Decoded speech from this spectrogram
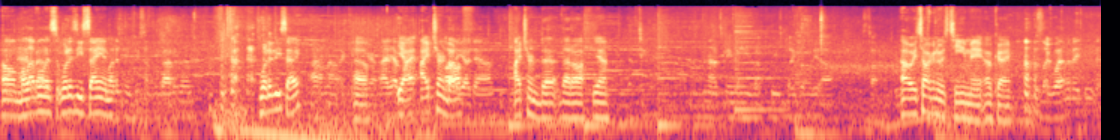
Oh, malevolence. What is he saying? Why doesn't he do something about it then? What did he say? I don't know. I can't Oh. hear him. I'd Yeah, I- I turned off. down. I turned that, that off. Yeah. Now it's me, but please play goalie. He's talking to Oh, he's talking to his teammate. Okay. I was like, why would I do that?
